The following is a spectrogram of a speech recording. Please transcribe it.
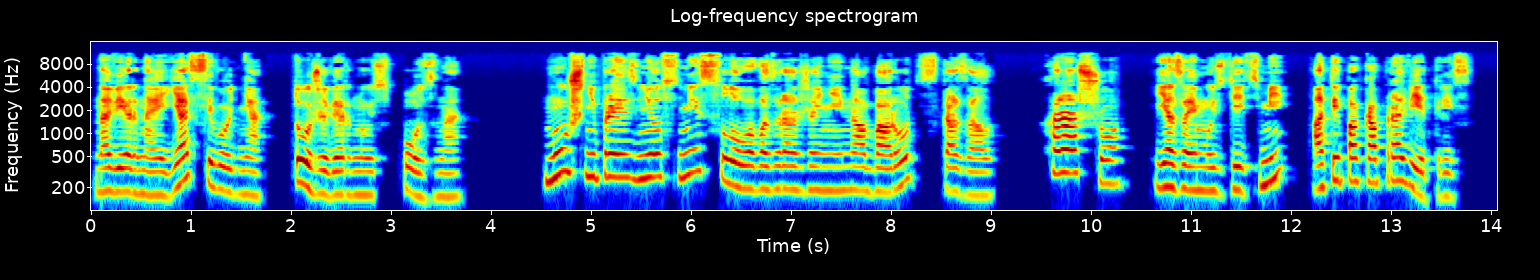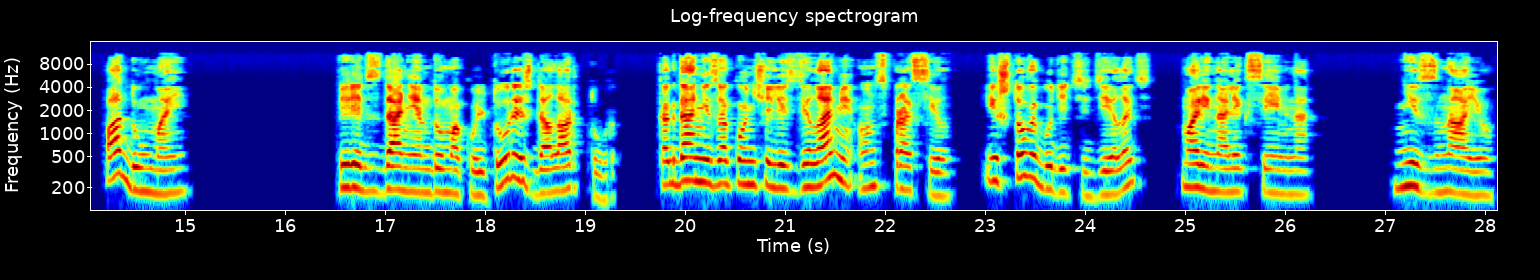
Наверное, я сегодня тоже вернусь поздно. Муж не произнес ни слова возражений, наоборот, сказал: Хорошо, я займусь детьми, а ты пока проветрись. Подумай. Перед зданием Дома культуры ждал Артур. Когда они закончили с делами, он спросил: "И что вы будете делать, Марина Алексеевна?" "Не знаю,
